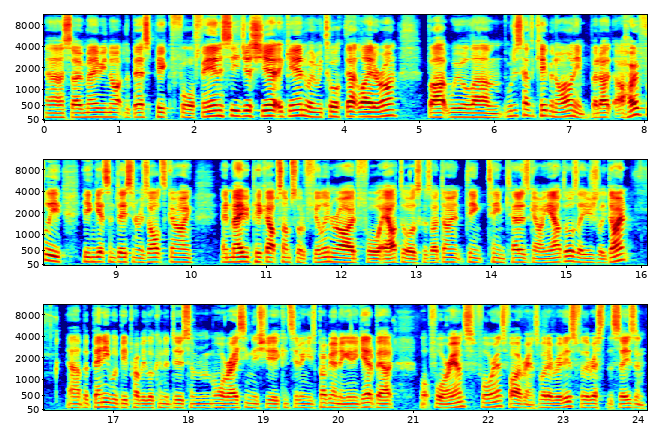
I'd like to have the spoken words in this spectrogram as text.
Uh, so maybe not the best pick for fantasy just yet. Again, when we talk that later on, but we'll um, we'll just have to keep an eye on him. But hopefully he can get some decent results going and maybe pick up some sort of fill-in ride for outdoors because I don't think Team Tedder's going outdoors. They usually don't. Uh, but Benny would be probably looking to do some more racing this year, considering he's probably only going to get about what four rounds, four rounds, five rounds, whatever it is, for the rest of the season.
